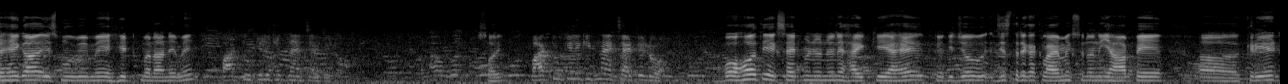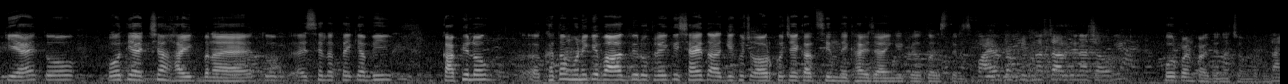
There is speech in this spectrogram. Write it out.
रहेगा इस मूवी में हिट बनाने में। पार्ट टू के लिए कितना एक्साइटेड हो? सॉरी पार्ट टू के लिए कितना एक्साइटेड हो बहुत ही एक्साइटमेंट उन्होंने हाइक किया है क्योंकि जो जिस तरह का क्लाइमेक्स उन्होंने यहाँ पे क्रिएट किया है तो बहुत ही अच्छा हाइक बनाया है। तो ऐसे लगता है कि अभी काफ़ी लोग ख़त्म होने के बाद भी रुक रहे हैं कि शायद आगे कुछ और कुछ एक आध सीन दिखाए जाएँगे कि तो इस तरह से। फाइव आउट ऑफ़ कितना स्टार देना चाहोगे? फोर पॉइंट फाइव देना चाहूँगा।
